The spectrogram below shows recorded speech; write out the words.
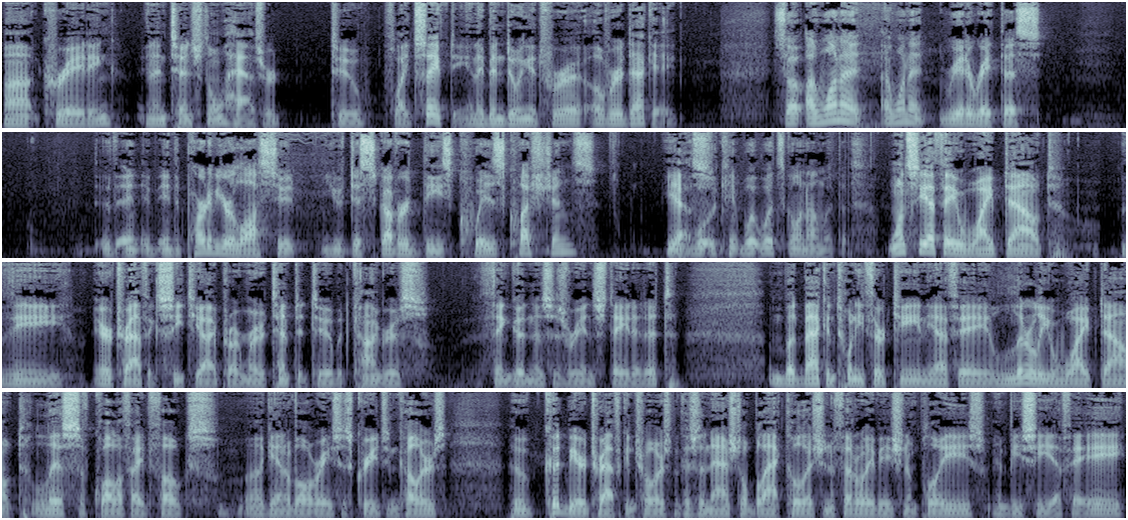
uh, creating an intentional hazard to flight safety, and they've been doing it for over a decade. So I want to I want to reiterate this. In, in, part of your lawsuit, you've discovered these quiz questions Yes. What, what, what's going on with this? Once the FAA wiped out the air traffic CTI program, or attempted to, but Congress, thank goodness, has reinstated it. But back in 2013, the FAA literally wiped out lists of qualified folks, again, of all races, creeds, and colors, who could be air traffic controllers because the National Black Coalition of Federal Aviation Employees, NBC FAA,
